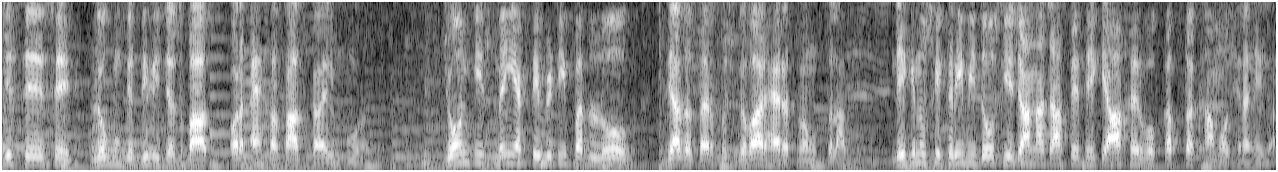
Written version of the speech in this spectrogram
जिससे इसे लोगों के दिली जज्बात और एहसास का इल्म हुआ। जॉन की इस नई एक्टिविटी पर लोग ज़्यादातर खुशगवार हैरत में मुबतला थे। लेकिन उसके करीबी दोस्त ये जानना चाहते थे कि आखिर वो कब तक खामोश रहेगा।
